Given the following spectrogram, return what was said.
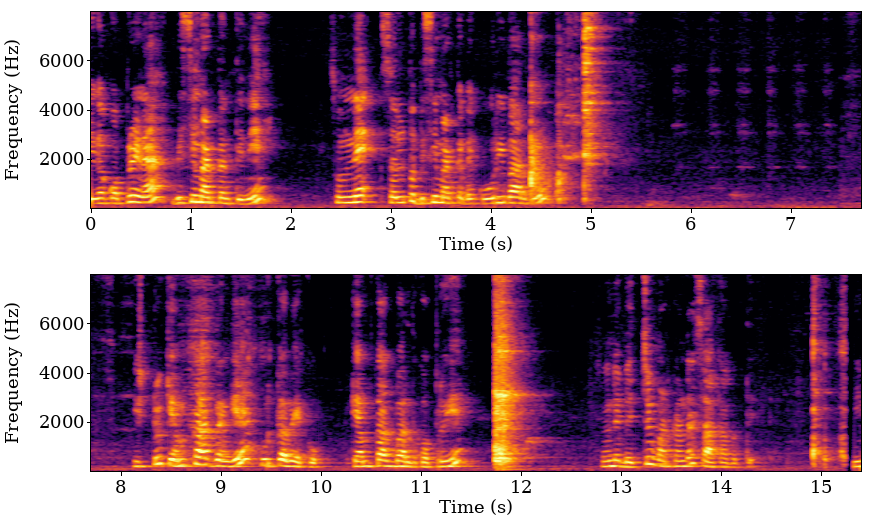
ಈಗ ಕೊಬ್ಬರಿನ ಬಿಸಿ ಮಾಡ್ಕೊತೀನಿ. ಸುಮ್ಮನೆ ಸ್ವಲ್ಪ ಬಿಸಿ ಮಾಡ್ಕೋಬೇಕು, ಉರಿಬಾರ್ದು. ಇಷ್ಟು ಕೆಂಪಾಗ್ದಂಗೆ ಹುರ್ಕೋಬೇಕು. ಕೆಂಪಾಗಬಾರ್ದು ಕೊಬ್ಬರಿ ಸುಮ್ಮನೆ ಬೆಚ್ಚಗೆ ಮಾಡ್ಕೊಂಡ್ರೆ ಸಾಕಾಗುತ್ತೆ. ಈ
